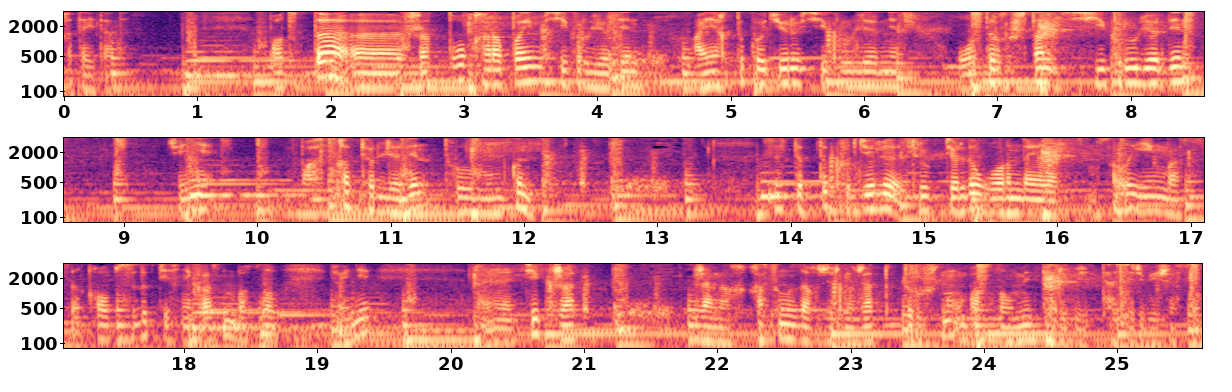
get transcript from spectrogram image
қатайтады. Батутта ә, жаттығу қарапайым секірулерден аяқты көтеру секірулерінен отырғыштан секірулерден және басқа түрлерден тұруы мүмкін. Сіз тіпті күрделі трюктерді орындай аласыз. Мысалы ең бастысы қауіпсіздік техникасын бақылау және ә, тек жат жаңағы қасыңыздағы жүрген жаттықтырушының бақылауымен тәжірибе жасау.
